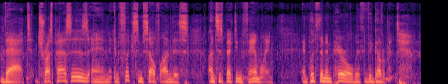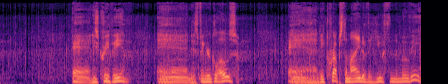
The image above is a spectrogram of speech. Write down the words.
that trespasses and inflicts himself on this unsuspecting family and puts them in peril with the government. And he's creepy, and his finger glows, and he corrupts the mind of the youth in the movie.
